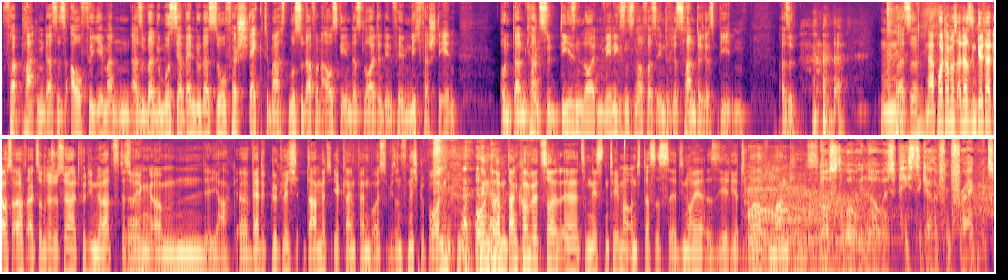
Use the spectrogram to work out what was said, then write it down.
verpacken, dass es auch für jemanden, also weil du musst ja, wenn du das so versteckt machst, musst du davon ausgehen, dass Leute den Film nicht verstehen. Und dann kannst du diesen Leuten wenigstens noch was Interessanteres bieten. Also Mhm. Weißt du? Na, Paul Thomas Anderson gilt halt auch als so ein Regisseur halt für die Nerds, deswegen ja, ähm, ja äh, werdet glücklich damit, ihr kleinen Fanboys, wir sind es nicht geworden. und ähm, dann kommen wir zur, äh, zum nächsten Thema und das ist äh, die neue Serie 12 Monkeys. Most of what we know is pieced together from fragments.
